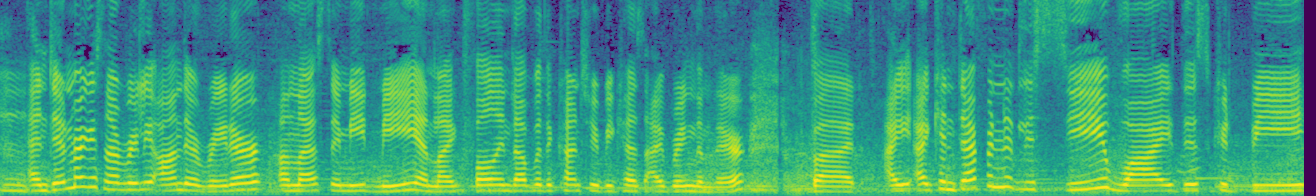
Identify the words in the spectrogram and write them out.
Mm. And Denmark is not really on their radar unless they meet me and like fall in love with the country because I bring them there. But I, I can definitely see why this could be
